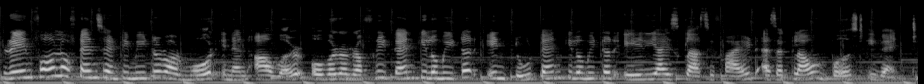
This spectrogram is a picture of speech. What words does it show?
Rainfall of 10 cm or more in an hour over a roughly 10 km into 10 km area is classified as a cloud burst event.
